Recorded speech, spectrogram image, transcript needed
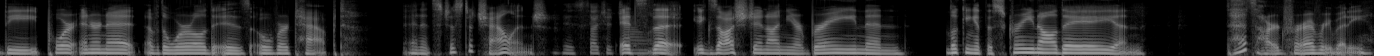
The poor internet of the world is overtapped and it's just a challenge. It is such a challenge. It's the exhaustion on your brain and looking at the screen all day and that's hard for everybody.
